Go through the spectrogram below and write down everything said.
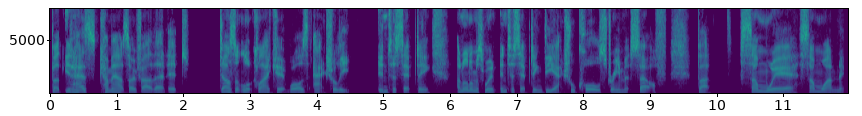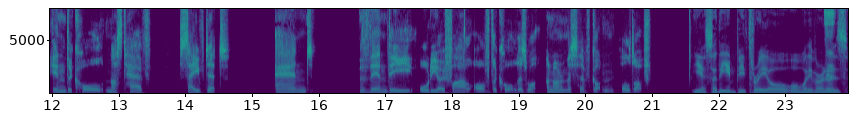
but it has come out so far that it doesn't look like it was actually intercepting anonymous weren't intercepting the actual call stream itself but somewhere someone in the call must have saved it and then the audio file of the call is what anonymous have gotten hold of Yeah, so the MP3 or, or whatever it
